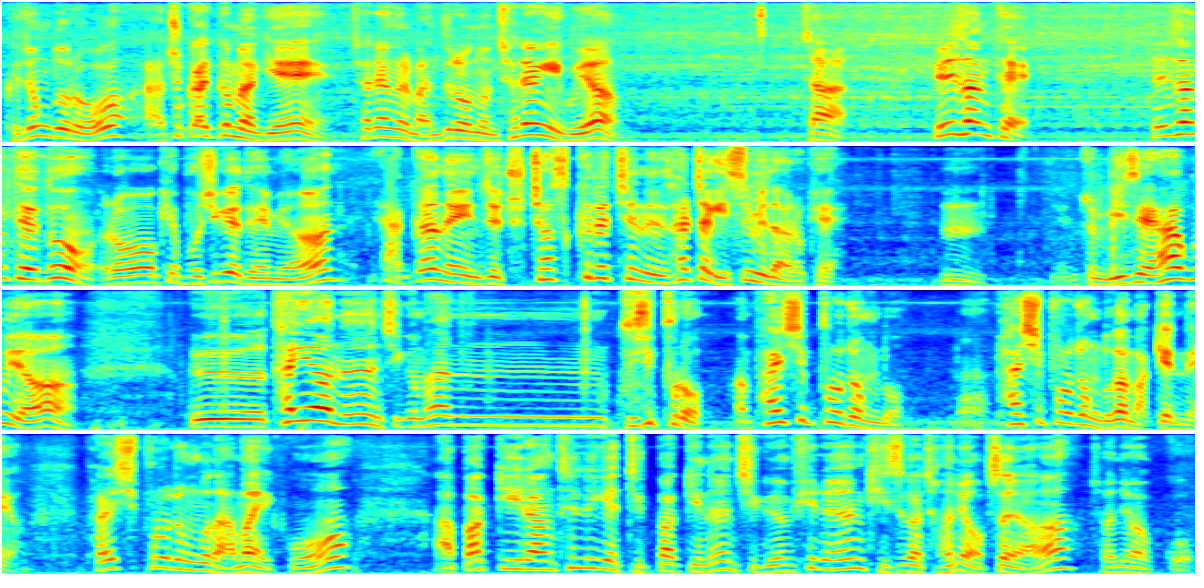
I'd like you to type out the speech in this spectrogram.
그 정도로 아주 깔끔하게 차량을 만들어 놓은 차량이고요. 자, 휠 상태. 휠 상태도 이렇게 보시게 되면 약간의 이제 주차 스크래치는 살짝 있습니다. 이렇게. 음. 좀 미세하고요. 그 타이어는 지금 한 90%, 한 80% 정도, 어, 80% 정도가 맞겠네요. 80% 정도 남아 있고 앞바퀴랑 틀리게 뒷바퀴는 지금 휠은 기스가 전혀 없어요. 전혀 없고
